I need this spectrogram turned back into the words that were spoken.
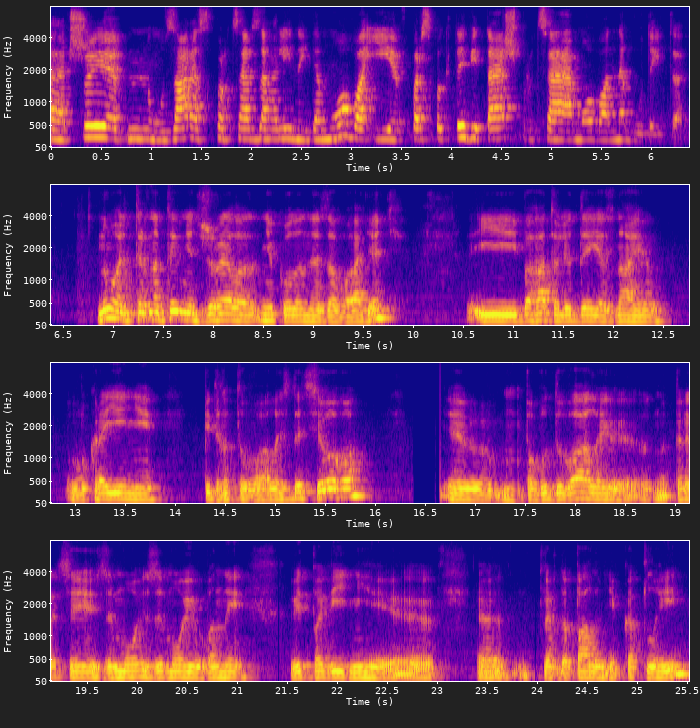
Е, чи ну зараз про це взагалі не йде мова, і в перспективі теж про це мова не буде йти. Ну, альтернативні джерела ніколи не завадять. І багато людей, я знаю, в Україні підготувались до цього. Е, Побудували ну, перед цією зимою, зимою вони відповідні е, е, твердопаливні котли.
